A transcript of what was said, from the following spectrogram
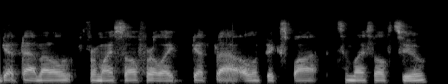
get that medal for myself or like get that Olympic spot to myself too.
